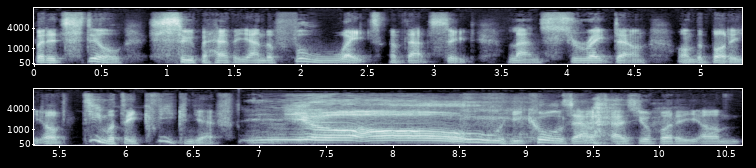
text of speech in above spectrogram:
But it's still super heavy, and the full weight of that suit lands straight down on the body of Timothy Kvikniev. No! He calls out as your body um,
